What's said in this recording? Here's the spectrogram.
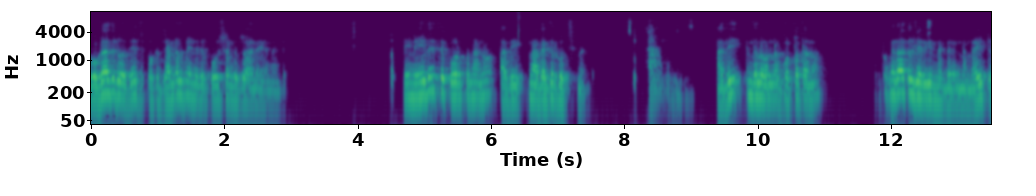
ఉగాది రోజే ఒక జనరల్ మేనేజర్ పొజిషన్లో జాయిన్ అయ్యానండి. నేను ఏదైతే కోరుకున్నానో అది నా దగ్గరకు వచ్చిందండి. అది ఇందులో ఉన్న గొప్పతనం. ఒక మిరాకులు జరిగిందండి నిన్న నైట్.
